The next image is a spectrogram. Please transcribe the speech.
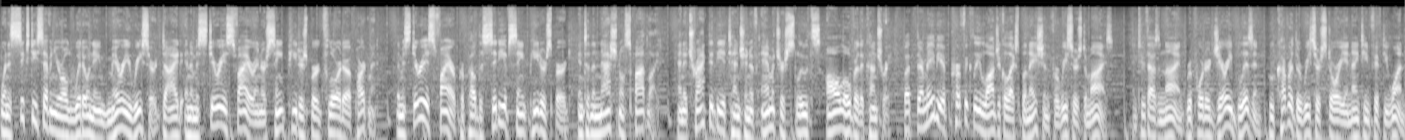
when a 67 year old widow named Mary Reeser died in a mysterious fire in her St. Petersburg, Florida apartment. The mysterious fire propelled the city of St. Petersburg into the national spotlight and attracted the attention of amateur sleuths all over the country. But there may be a perfectly logical explanation for Reeser's demise. In 2009, reporter Jerry Blizin, who covered the Reeser story in 1951,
